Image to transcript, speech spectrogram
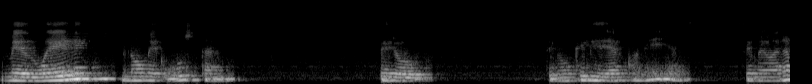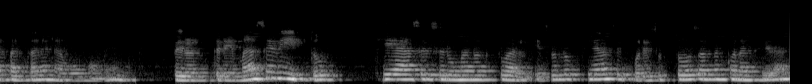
me duelen, no me gustan, pero tengo que lidiar con ellas. Se me van a pasar en algún momento. Pero entre más evito, ¿qué hace el ser humano actual? Eso es lo que hace, por eso todos andan con ansiedad.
